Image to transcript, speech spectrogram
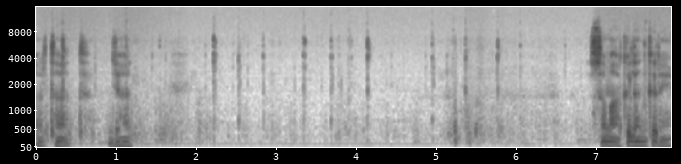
अर्थात जहाँ समाकलन करें,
